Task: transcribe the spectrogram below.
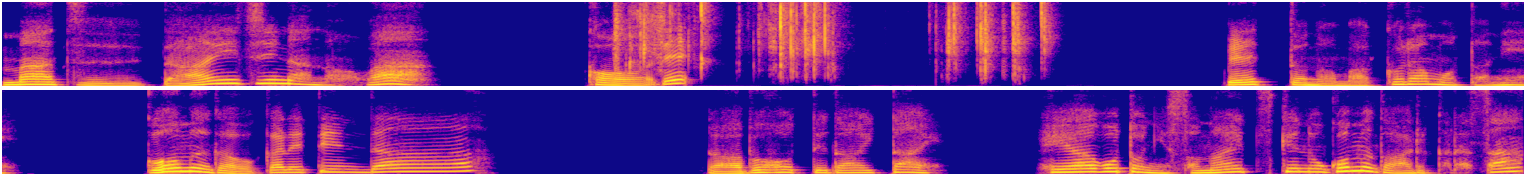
まず大事なのはこれ。ベッドの枕元にゴムが置かれてんだ。ラブホって大体部屋ごとに備え付けのゴムがあるからさ。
